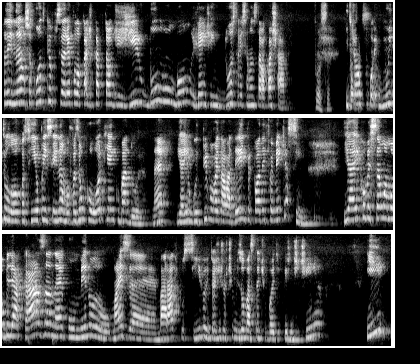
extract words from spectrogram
Falei, não, só quanto que eu precisaria colocar de capital de giro? Bum, bum, bum. Gente, em duas, três semanas estava com a chave. Poxa. Então foi muito louco assim. Eu pensei, não, vou fazer um co-work e a incubadora, né? E aí o Good People vai estar lá dentro podem. Foi meio que assim. E aí começamos a mobiliar a casa, né, com o menos, mais é, barato possível. Então a gente otimizou bastante o budget que a gente tinha. E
